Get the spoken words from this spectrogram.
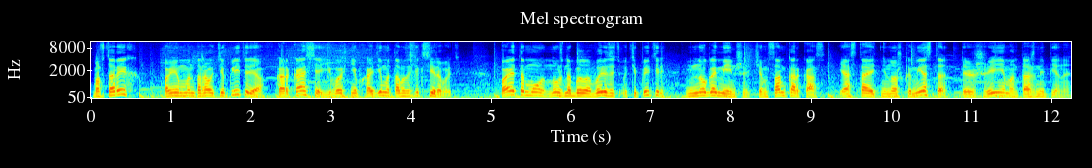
Во-вторых, помимо монтажа утеплителя, в каркасе его еще необходимо там зафиксировать, Поэтому нужно было вырезать утеплитель немного меньше, чем сам каркас, и оставить немножко места для расширения монтажной пены.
